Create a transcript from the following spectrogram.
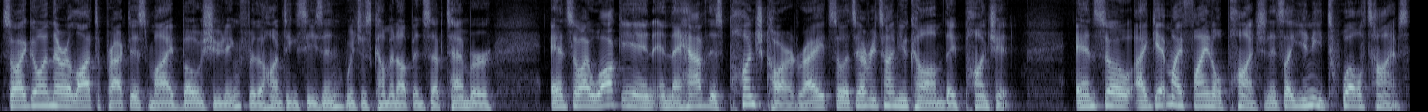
So I go in there a lot to practice my bow shooting for the hunting season, which is coming up in September. And so I walk in and they have this punch card, right? So it's every time you come, they punch it. And so I get my final punch and it's like you need 12 times.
